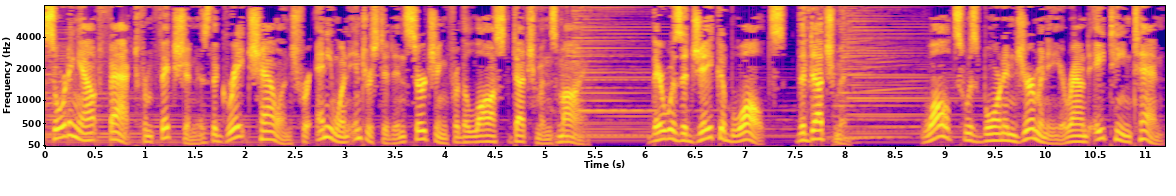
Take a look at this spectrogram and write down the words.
Sorting out fact from fiction is the great challenge for anyone interested in searching for the lost Dutchman's mine. There was a Jacob Waltz, the Dutchman. Waltz was born in Germany around 1810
